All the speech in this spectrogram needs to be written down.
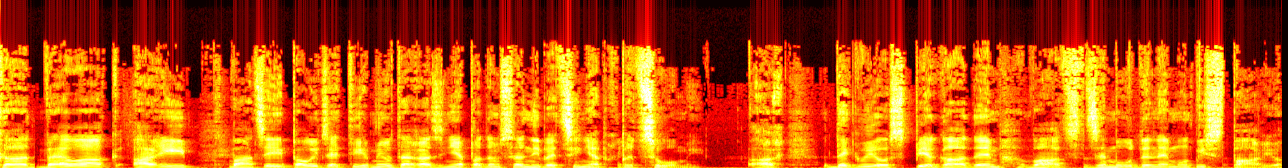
kad vēlāk arī Vācija palīdzēja tīri militārā ziņā padomu savienībai cīņā pret Somiju. Ar degvielas piegādēm, vācu zemūdenēm un vispār.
